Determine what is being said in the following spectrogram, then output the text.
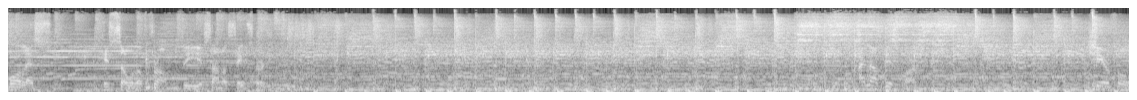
more or less his solo from the Soundhouse version. Part. Cheerful.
